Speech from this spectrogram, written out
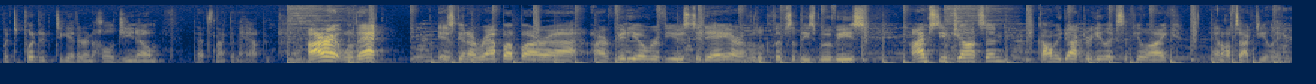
But to put it together in the whole genome, that's not going to happen. All right, well that is going to wrap up our uh, our video reviews today. Our little clips of these movies. I'm Steve Johnson. Call me Dr. Helix if you like, and I'll talk to you later.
